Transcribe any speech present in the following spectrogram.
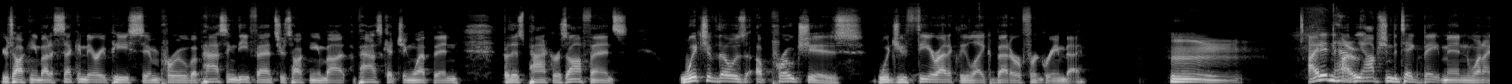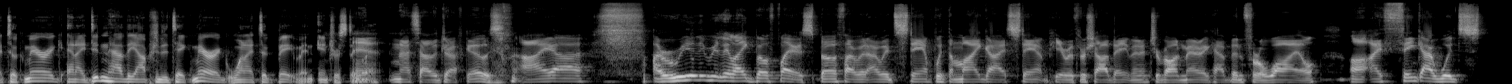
You're talking about a secondary piece to improve a passing defense. You're talking about a pass catching weapon for this Packers offense. Which of those approaches would you theoretically like better for Green Bay? Hmm. I didn't have I, the option to take Bateman when I took Moehrig, and I didn't have the option to take Moehrig when I took Bateman. Interestingly, yeah, and that's how the draft goes. I uh, I really really like both players. Both I would I would stamp with the my guy stamp here with Rashod Bateman and Tre'von Moehrig have been for a while. Uh, I think I would. St-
